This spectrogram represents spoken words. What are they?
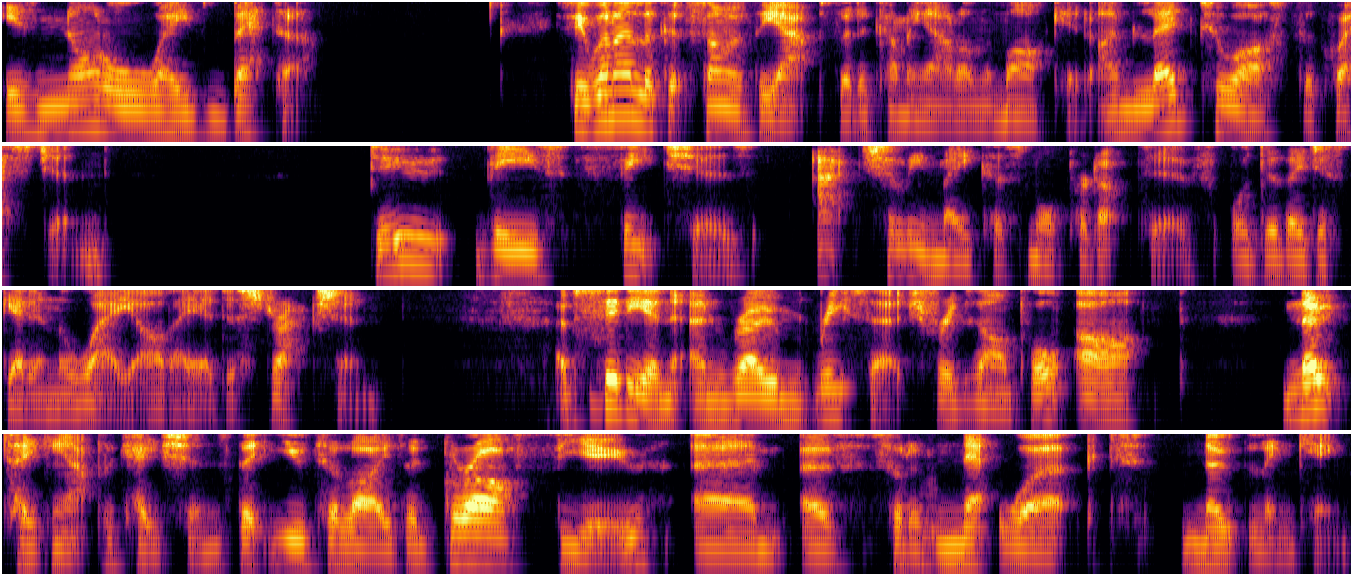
is not always better. See, when I look at some of the apps that are coming out on the market, I'm led to ask the question do these features actually make us more productive, or do they just get in the way? Are they a distraction? Obsidian and Roam Research, for example, are note taking applications that utilize a graph view um, of sort of networked note linking.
